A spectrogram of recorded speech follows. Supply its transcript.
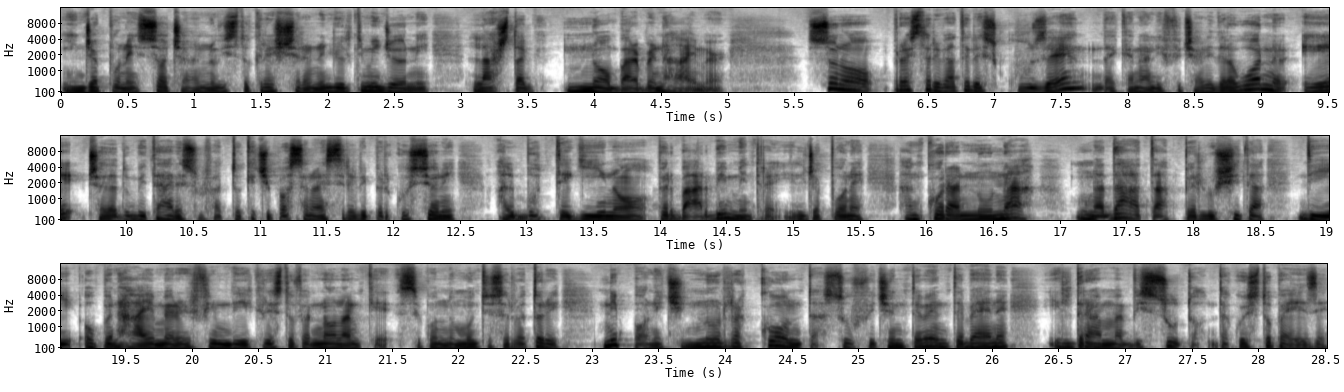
in Giappone i social hanno visto crescere negli ultimi giorni l'hashtag no Barbenheimer. Sono presto arrivate le scuse dai canali ufficiali della Warner e c'è da dubitare sul fatto che ci possano essere ripercussioni al botteghino per Barbie, mentre il Giappone ancora non ha una data per l'uscita di Oppenheimer, il film di Christopher Nolan che secondo molti osservatori nipponici non racconta sufficientemente bene il dramma vissuto da questo paese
